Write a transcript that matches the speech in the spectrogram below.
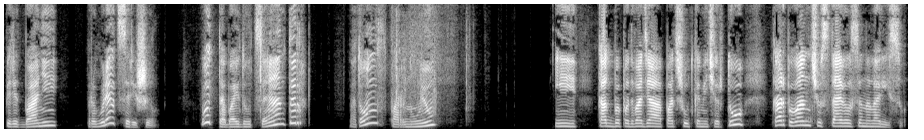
перед баней прогуляться решил. Вот обойду центр, потом в парную. И, как бы подводя под шутками черту, Карп Иванович уставился на Ларису. —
